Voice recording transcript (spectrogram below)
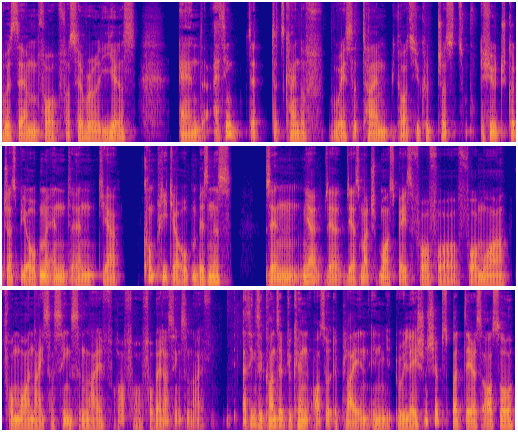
with them for, for several years, and I think that that's kind of wasted time because you could just if you could just be open and and yeah complete your open business, then yeah there, there's much more space for for for more for more nicer things in life or for for better things in life. I think the concept you can also apply in in relationships, but there's also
